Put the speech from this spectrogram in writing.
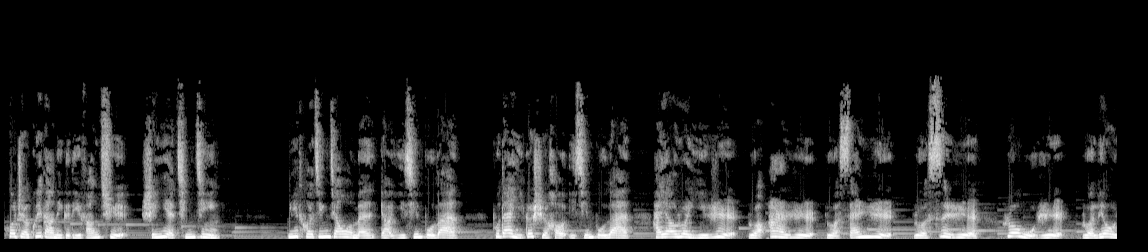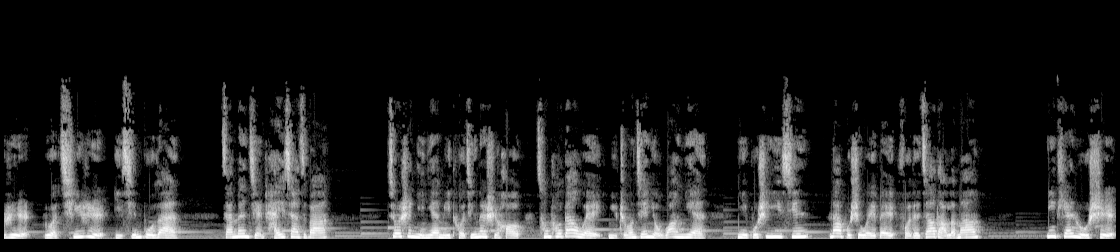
或者跪到那个地方去，深夜清净。弥陀经教我们要一心不乱，不但一个时候一心不乱，还要若一日，若二日，若三日，若四日，若五日。若六日，若七日，一心不乱，咱们检查一下子吧。就是你念弥陀经的时候，从头到尾你中间有妄念，你不是一心，那不是违背佛的教导了吗？一天如是，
